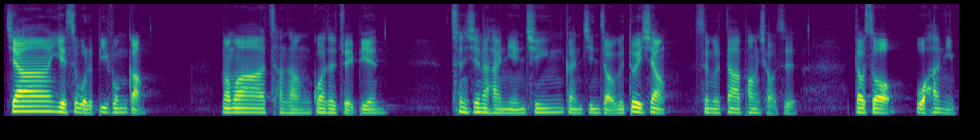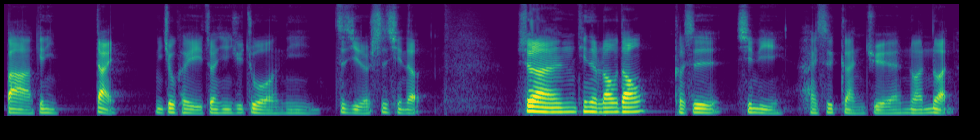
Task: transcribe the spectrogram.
家也是我的避风港。妈妈常常挂在嘴边，趁现在还年轻，赶紧找个对象，生个大胖小子，到时候我和你爸给你带，你就可以专心去做你自己的事情了。虽然听着唠叨。可是心里还是感觉暖暖的。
